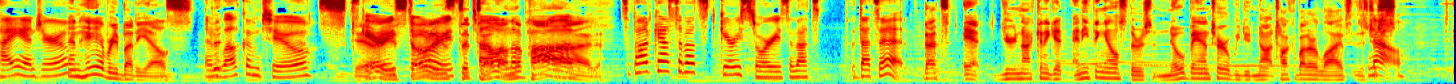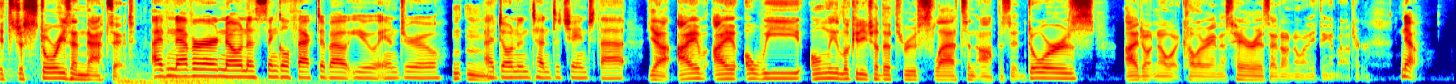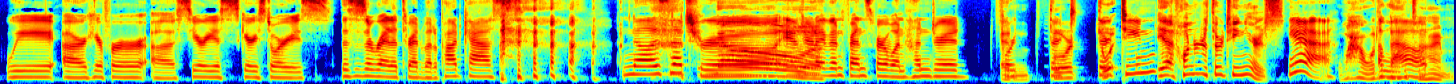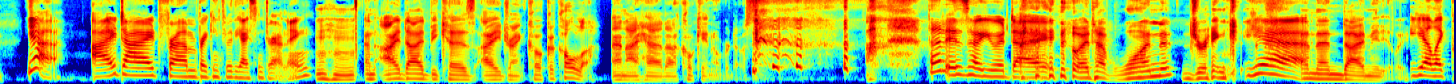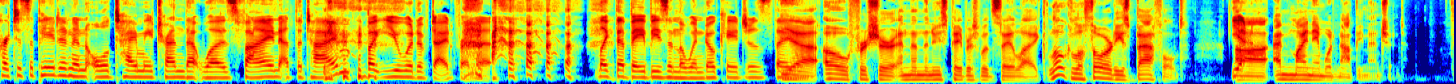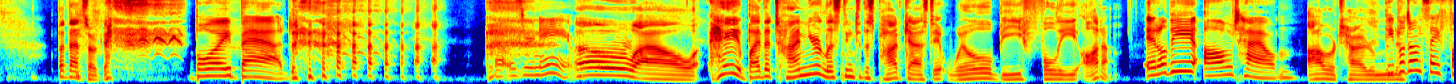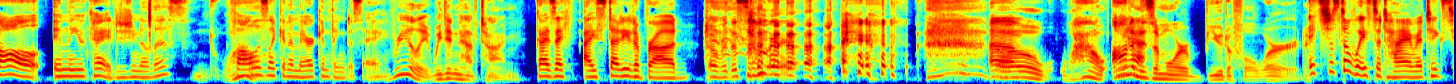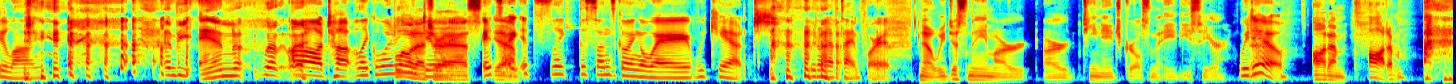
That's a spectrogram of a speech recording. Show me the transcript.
Hi, Andrew. And hey, everybody else. And Th- welcome to Scary Stories to Tell on the Pod. It's a podcast about scary stories, and that's that's it. That's it. You're not going to get anything else. There's no banter. We do not talk about our lives. It's just No. it's just stories and that's it. I've never known a single fact about you, Andrew. I don't intend to change that. Yeah, I I uh, we only look at each other through slats and opposite doors. I don't know what color Anna's hair is. I don't know anything about her. No, we are here for uh, serious, scary stories. This is a Reddit thread about a podcast. no, it's not true. No. Andrew and I have been friends for 100, for thir- 13? Yeah, 113 years. Yeah. Wow, what a About. long time. Yeah. I died from breaking through the ice and drowning. hmm And I died because I drank Coca Cola and I had a cocaine overdose. That is how you would die. no, I'd have one drink Yeah. and then die immediately. yeah, like participate in an old timey trend that was fine at the time, but you would have died from it. like the babies in the window cages thing. Yeah. Oh, for sure. And then the newspapers would say like local authorities baffled. Yeah. Uh, and my name would not be mentioned. But that's okay. Boy bad. That was your name. oh wow. Hey, by the time you're listening to this podcast, it will be fully autumn. It'll be autumn. time. Our time. People don't say fall in the UK. Did you know this? Fall is like an American thing to say. Really, we didn't have time. Guys, I, I studied abroad over the summer. oh wow. Autumn Um, yeah. is a more beautiful word. it's just a waste of time. It takes too long. and the N. Well, Oh, tough. Like, what Blow are you out doing? your ass. It's Yeah. like it's like the sun's going away. We can't. We don't have time for it. no, we just name our our teenage girls in the 80s here. We do. Autumn. Autumn.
